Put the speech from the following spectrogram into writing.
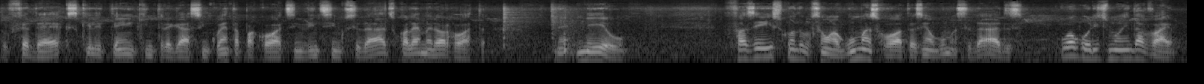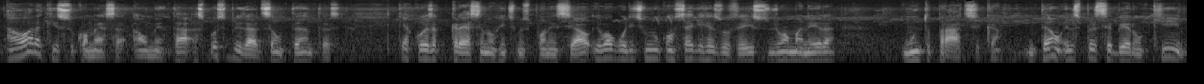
do FedEx, que ele tem que entregar 50 pacotes em 25 cidades, qual é a melhor rota? Né? Meu, fazer isso quando são algumas rotas em algumas cidades, o algoritmo ainda vai. A hora que isso começa a aumentar, as possibilidades são tantas que a coisa cresce num ritmo exponencial e o algoritmo não consegue resolver isso de uma maneira muito prática. Então, eles perceberam que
